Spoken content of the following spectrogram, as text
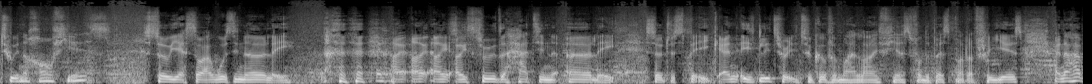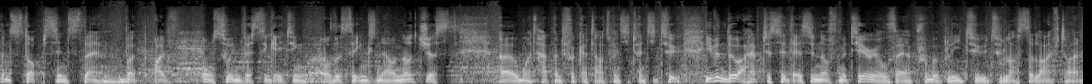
two and a half years. So yes, yeah, so I was in early. I, I, I, threw the hat in early, so to speak, and it literally took over my life. Yes, for the best part of three years, and I haven't stopped since then. But I've also investigating other things things now, not just uh, what happened for Qatar 2022. Even though I have to say there's enough material there probably to, to last a lifetime.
